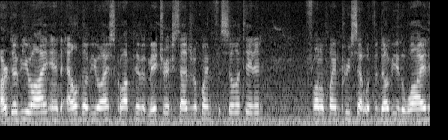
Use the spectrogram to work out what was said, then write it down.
RWI and LWI squat pivot matrix, sagittal plane facilitated, frontal plane preset with the W, the wide,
